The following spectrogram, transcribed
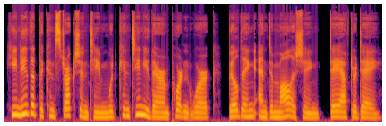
He knew that the construction team would continue their important work, building and demolishing, day after day.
